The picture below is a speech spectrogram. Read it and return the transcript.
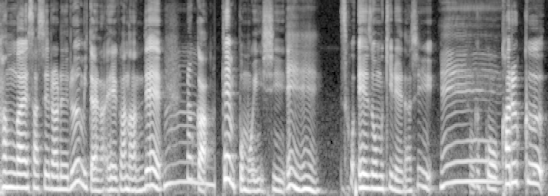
考えさせられるみたいな映画なんで、はい、なんかテンポもいいし、ええ、すごい映像も綺麗だし、えなんかこう軽く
